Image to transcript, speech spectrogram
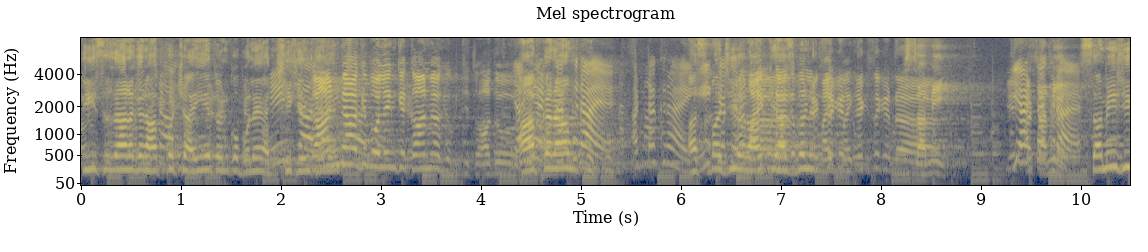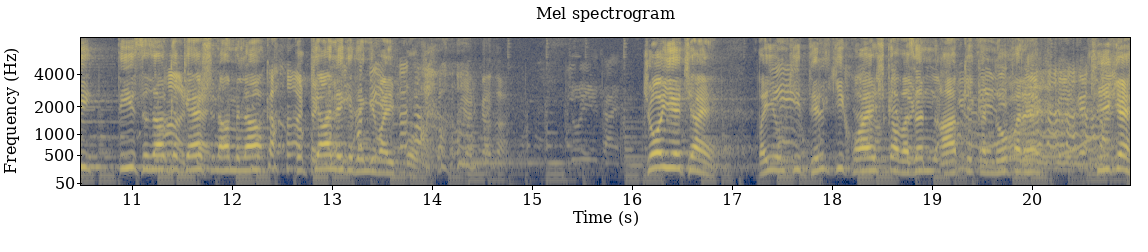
तीस हज़ार अगर आपको चाहिए तो इनको बोले अच्छी गेम कान में आके बोले इनके कान में आके जितवा दो। आपका नाम? अटक रहा है अटक रहा है। ये अस्मा जी और आपके हस्बैंड एक सेकंड एक सेकंड समी। है? ये अटक रहा है। समी जी तीस हज़ार का कैश ना मिला तो क्या लेके देंगे वाइफ को? जो ये चाहे। भाई उनकी दिल की ख्वाहिश का वज़न आपके कंधों पर है। ठीक है?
